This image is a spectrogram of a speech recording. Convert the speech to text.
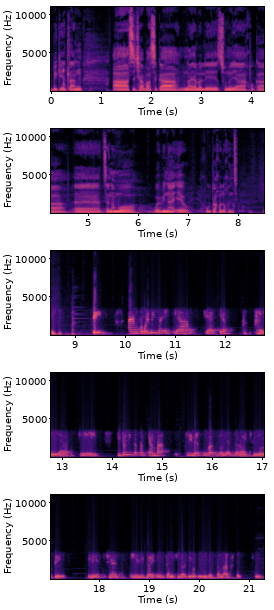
beke e tlang a setšhaba se ka nna yalo le tshono ya go ka eh tsena mo webinar eo go utlwa go le gontsi Um, webinar e ke the 20th of September previously was known as the Right to Know Day. It is changed really the International Day of Universal Access to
